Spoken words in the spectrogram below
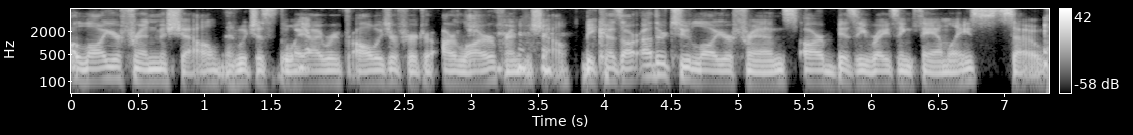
a lawyer friend Michelle, which is the way yep. I re- always refer to our lawyer friend Michelle, because our other two lawyer friends are busy raising families. So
